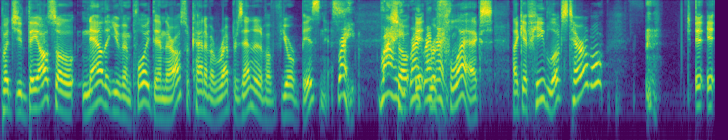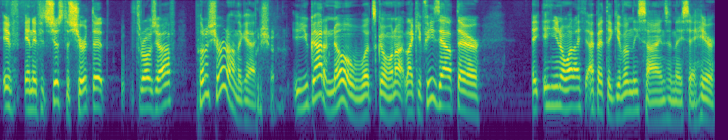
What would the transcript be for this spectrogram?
But you, they also, now that you've employed them, they're also kind of a representative of your business. Right. Right. So right. it right. right. reflects, like, if he looks terrible, i- i- if and if it's just the shirt that throws you off, put a shirt on the guy. Put a shirt on. You got to know what's going on. Like if he's out there, and you know what? I, th- I bet they give him these signs and they say, "Here,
